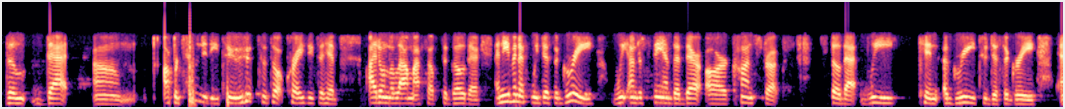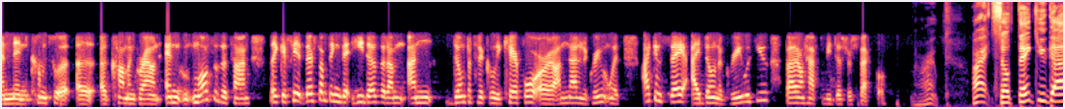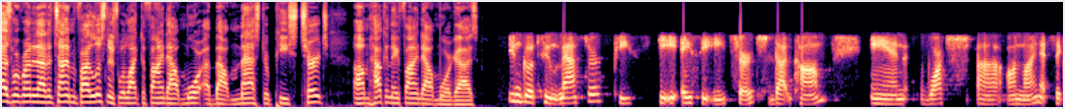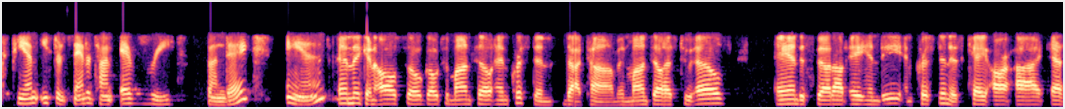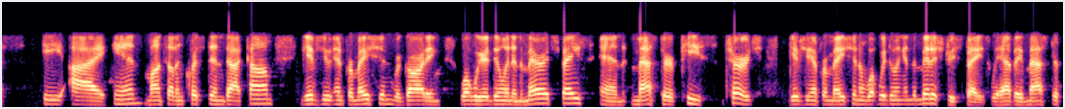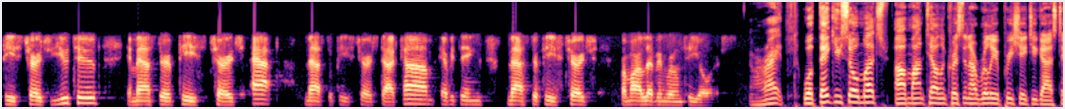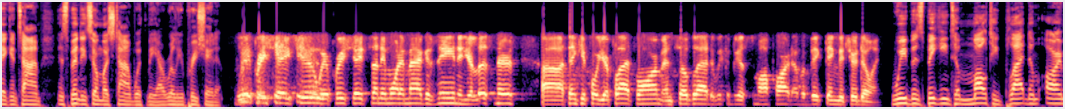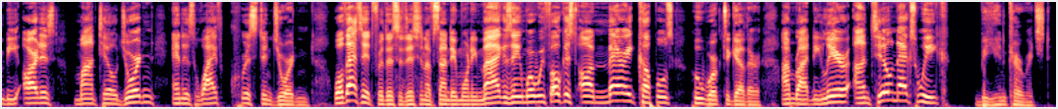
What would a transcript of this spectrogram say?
the that um opportunity to to talk crazy to him. I don't allow myself to go there. And even if we disagree, we understand that there are constructs so that we can agree to disagree and then come to a, a, a common ground. And most of the time, like if it, there's something that he does that I'm I don't particularly care for or I'm not in agreement with, I can say I don't agree with you, but I don't have to be disrespectful. All right. All right. So thank you guys. We're running out of time. If our listeners would like to find out more about Master Peace Church, um, how can they find out more, guys? You can go to masterpiece, P-E-A-C-E, church.com and watch uh, online at 6 p.m. Eastern Standard Time every Sunday. And and they can also go to montellandkristin.com. And Montell has two L's, and is spelled out A N D, and Kristin is K R I S T I N. Montellandkristin.com gives you information regarding what we are doing in the marriage space, and Master Peace Church gives you information on what we're doing in the ministry space. We have a Master Peace Church YouTube, a Master Peace Church app, masterpeacechurch.com, everything Master Peace Church from our living room to yours. All right. Well, thank you so much, uh, Montell and Kristin. I really appreciate you guys taking time and spending so much time with me. I really appreciate it. We appreciate you. We appreciate Sunday Morning Magazine and your listeners. Uh, thank you for your platform, and so glad that we could be a small part of a big thing that you're doing. We've been speaking to multi-platinum R&B artist Montell Jordan and his wife Kristin Jordan. Well, that's it for this edition of Sunday Morning Magazine, where we focused on married couples who work together. I'm Rodney Lear. Until next week, be encouraged.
